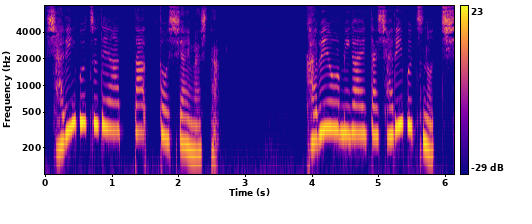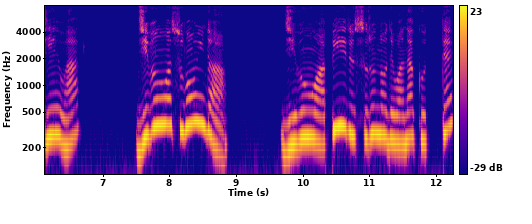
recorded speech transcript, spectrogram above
シャリ仏であったとおっしゃいました。壁を磨いたシャリ仏の知恵は、自分はすごいんだ。自分をアピールするのではなくって、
